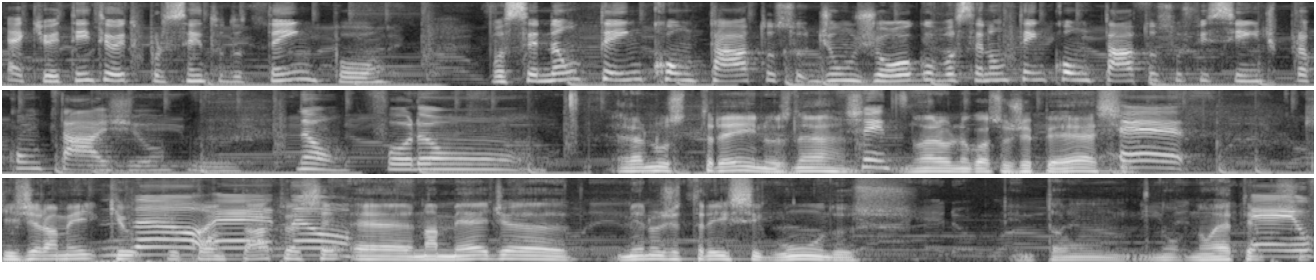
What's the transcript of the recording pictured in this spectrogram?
é que 88% do tempo você não tem contato de um jogo, você não tem contato suficiente pra contágio. Não, foram. era nos treinos, né? Gente, não era o negócio do GPS? É, Que geralmente que, o- que o Não, contato é, é, não. é, na média menos de 3 segundos. Então não, não é tempo é eu, vou,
